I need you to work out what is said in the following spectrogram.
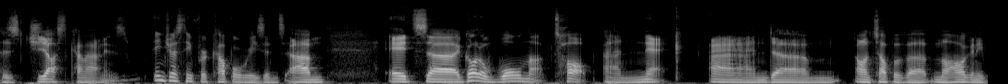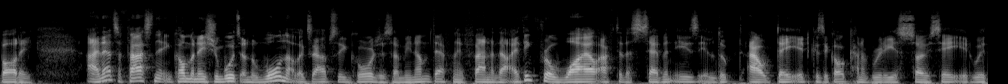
has just come out, and it's interesting for a couple reasons. Um, it's uh, got a walnut top and neck, and um, on top of a mahogany body. And that's a fascinating combination of woods, and the walnut looks absolutely gorgeous. I mean, I'm definitely a fan of that. I think for a while after the 70s, it looked outdated because it got kind of really associated with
